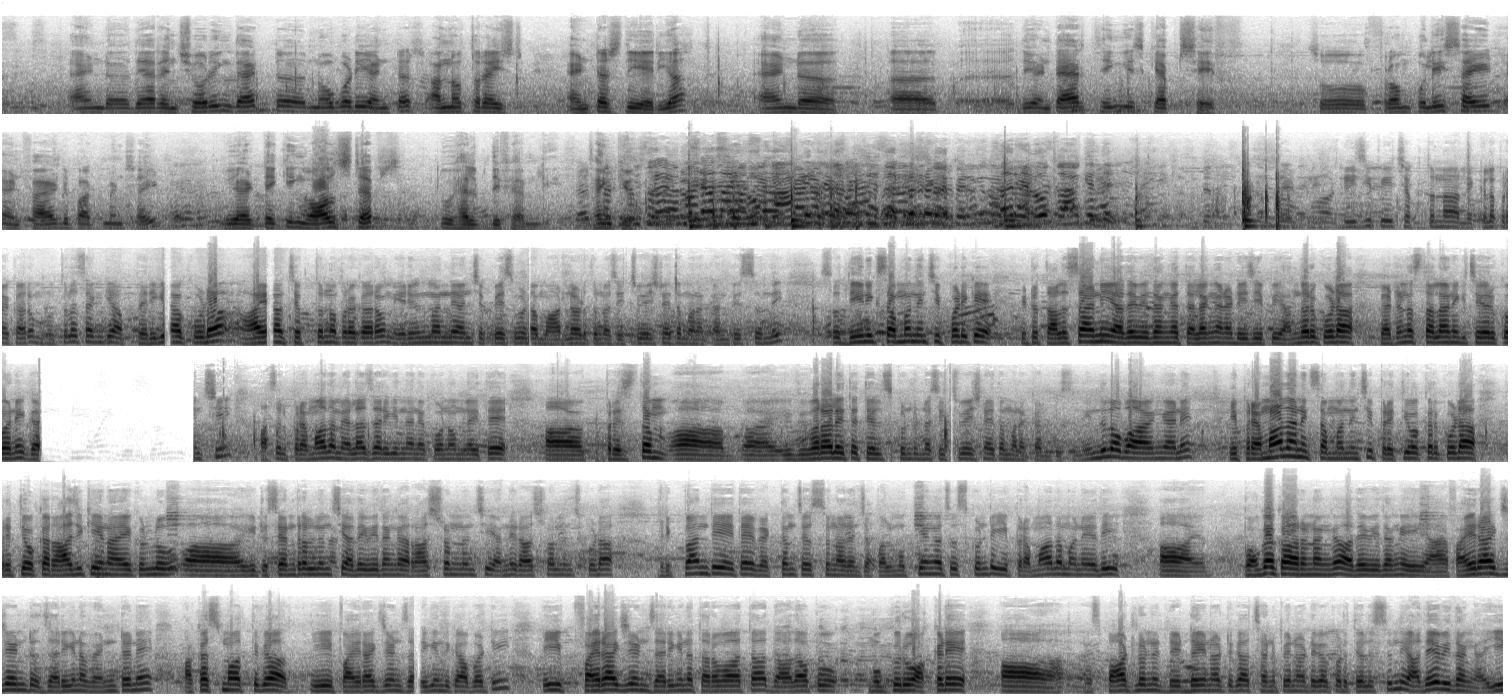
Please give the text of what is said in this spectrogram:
and uh, they are ensuring that uh, nobody enters unauthorized enters the area and uh, uh, the entire thing is kept safe. So from police side and fire department side, we are taking all steps to help the family. Thank you. DGP చెప్తున్న లెక్కల ప్రకారం మృతుల సంఖ్య పెరిగినా కూడా ఆయన చెప్తున్న ప్రకారం ఎనిమిది మంది అని చెప్పేసి కూడా మాట్లాడుతున్న సిచ్యువేషన్ అయితే మనకు కనిపిస్తుంది సో దీనికి సంబంధించి ఇప్పటికే ఇటు తలసాని అదేవిధంగా తెలంగాణ డీజీపీ అందరూ కూడా ఘటన స్థలానికి చేరుకొని నుంచి అసలు ప్రమాదం ఎలా జరిగిందనే కోణంలో అయితే ప్రస్తుతం ఈ వివరాలు అయితే తెలుసుకుంటున్న సిచ్యువేషన్ అయితే మనకు కనిపిస్తుంది. ఇందులో భాగంగానే ఈ ప్రమాదానికి సంబంధించి ప్రతి ఒక్కరు కూడా ప్రతి ఒక్క రాజకీయ నాయకులు ఇటు సెంట్రల్ నుంచి అదేవిధంగా రాష్ట్రం నుంచి అన్ని రాష్ట్రాల నుంచి కూడా దిగ్భ్రాంతి అయితే వ్యక్తం చేస్తున్నారని చెప్పాలి. ముఖ్యంగా చూసుకుంటే ఈ ప్రమాదం అనేది పొగ కారణంగా అదేవిధంగా ఈ ఫైర్ యాక్సిడెంట్ జరిగిన వెంటనే అకస్మాత్తుగా ఈ ఫైర్ యాక్సిడెంట్ జరిగింది కాబట్టి ఈ ఫైర్ యాక్సిడెంట్ జరిగిన తర్వాత దాదాపు ముగ్గురు అక్కడే స్పాట్లోనే డెడ్ అయినట్టుగా చనిపోయినట్టుగా కూడా తెలుస్తుంది. అదేవిధంగా ఈ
